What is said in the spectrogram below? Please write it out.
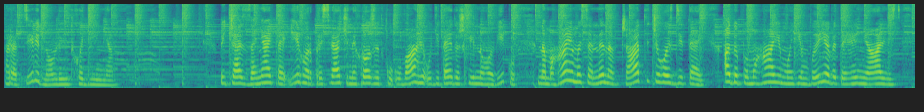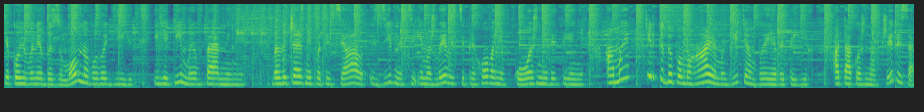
гравці відновлюють ходіння. Під час занять та ігор, присвячених розвитку уваги у дітей дошкільного віку, намагаємося не навчати чогось дітей, а допомагаємо їм виявити геніальність, якою вони безумовно володіють і в якій ми впевнені. Величезний потенціал, здібності і можливості приховані в кожній дитині, а ми тільки допомагаємо дітям виявити їх. А також навчитися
